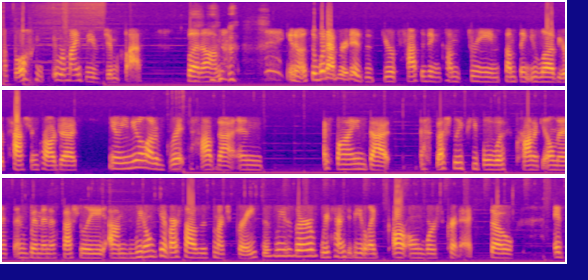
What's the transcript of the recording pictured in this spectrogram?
hustle. It reminds me of gym class, but um, you know, so whatever it is, it's your passive income stream, something you love, your passion project. You know, you need a lot of grit to have that, and I find that especially people with chronic illness and women especially um, we don't give ourselves as much grace as we deserve. We tend to be like our own worst critics so it's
